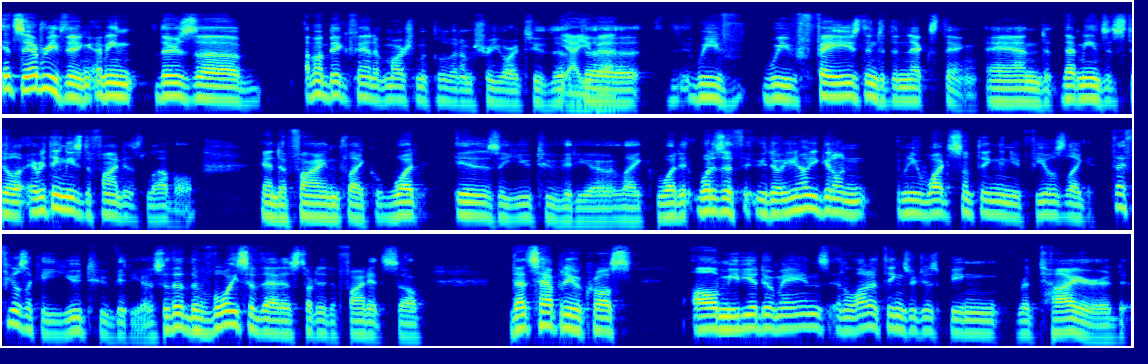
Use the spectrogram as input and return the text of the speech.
It's everything. I mean, there's a I'm a big fan of Marshall McLuhan. I'm sure you are too. The, yeah, you the, bet. We've we've phased into the next thing, and that means it's still everything needs to find its level, and to find like what is a YouTube video, like what what is it? You know, you know, you get on when you watch something and it feels like that feels like a YouTube video. So the the voice of that has started to find itself. That's happening across all media domains, and a lot of things are just being retired.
